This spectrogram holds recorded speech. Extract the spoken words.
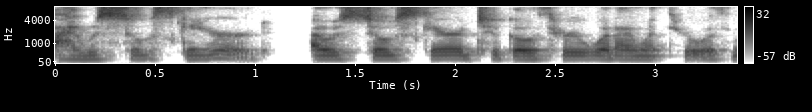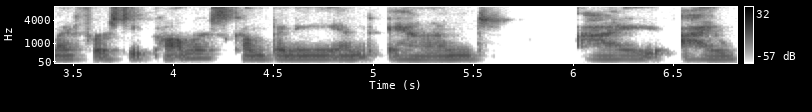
I was so scared. I was so scared to go through what I went through with my first e-commerce company, and and I I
